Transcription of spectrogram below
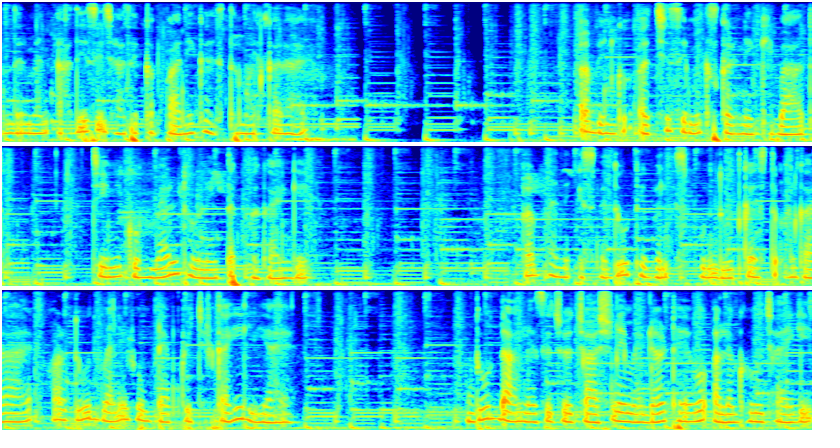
अंदर मैंने आधे से ज़्यादा कप पानी का इस्तेमाल करा है। अब इनको अच्छे से मिक्स करने के बाद चीनी को मेल्ट होने तक पकाएँगे। अब मैंने इसमें दो टेबल स्पून दूध का इस्तेमाल करा है और दूध मैंने रूम टेम्परेचर का ही लिया है। दूध डालने से जो चाशनी में डर्ट है, वो अलग हो जाएगी।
